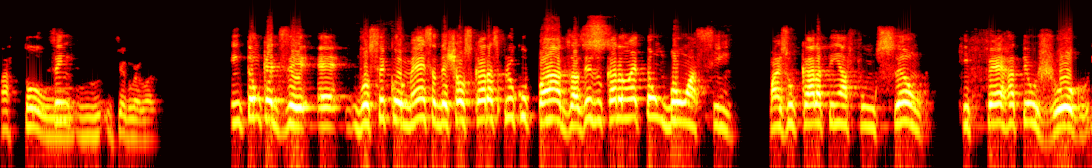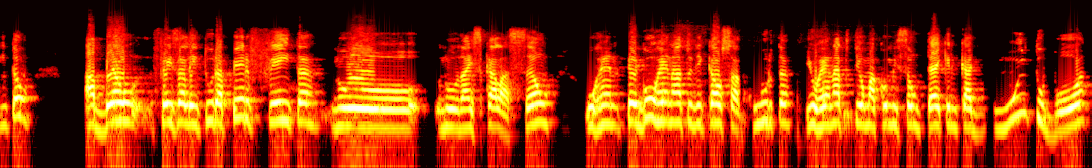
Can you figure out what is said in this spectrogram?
matou sem... o, o Diego Barbosa. Então, quer dizer, é, você começa a deixar os caras preocupados. Às vezes o cara não é tão bom assim, mas o cara tem a função que ferra teu jogo. Então, Abel fez a leitura perfeita no, no na escalação. O Ren, pegou o Renato de calça curta e o Renato tem uma comissão técnica muito boa,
